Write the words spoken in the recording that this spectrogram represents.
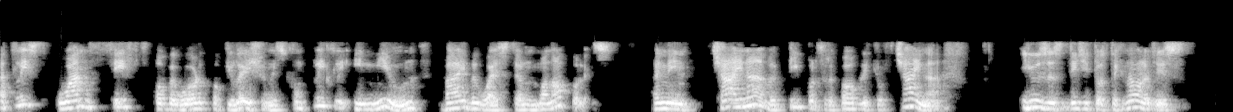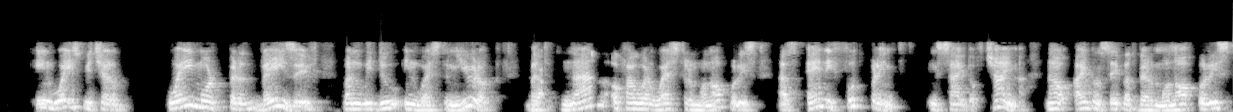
At least one fifth of the world population is completely immune by the Western monopolies. I mean, China, the People's Republic of China, uses digital technologies in ways which are way more pervasive than we do in Western Europe. But yeah. none of our Western monopolies has any footprint inside of China. Now, I don't say that their monopolies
